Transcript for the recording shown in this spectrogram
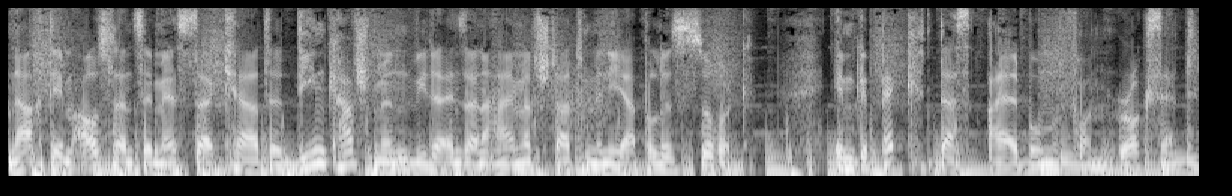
Nach dem Auslandssemester kehrte Dean Cashman wieder in seine Heimatstadt Minneapolis zurück. Im Gepäck das Album von Roxette.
